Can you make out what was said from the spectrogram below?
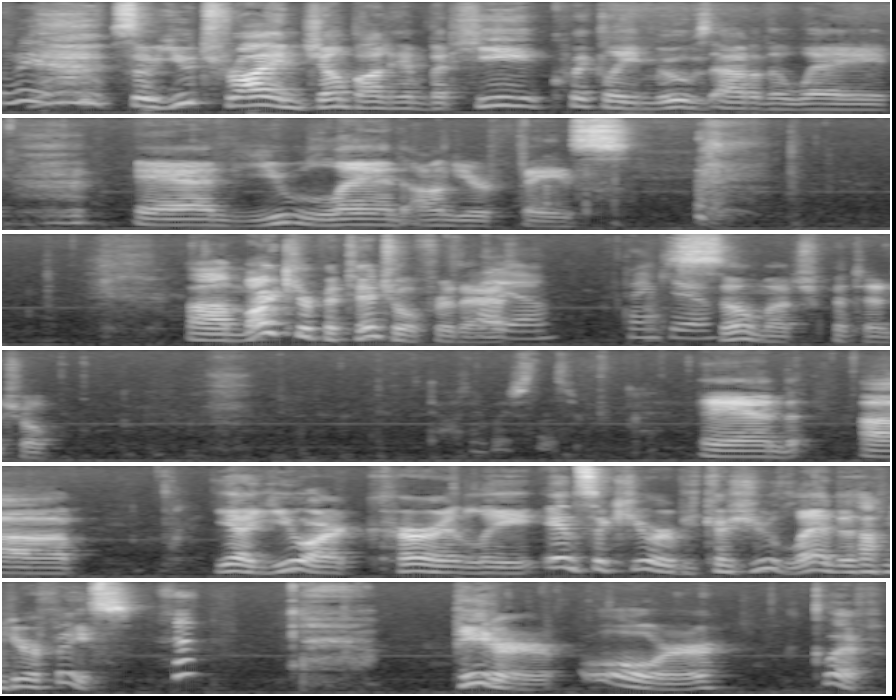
So you try and jump on him, but he quickly moves out of the way, and you land on your face. Uh, mark your potential for that. Oh yeah. Thank you. So much potential. God, I wish this And, uh, yeah, you are currently insecure because you landed on your face. Peter or Cliff.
